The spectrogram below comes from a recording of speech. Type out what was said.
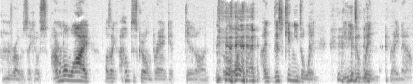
I remember I was like, I was, I don't know why. I was like, I hope this girl and Bran get get it on. I don't know why. I, this kid needs a win. He needs a win right now.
